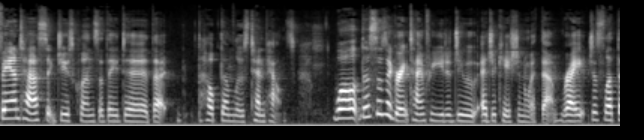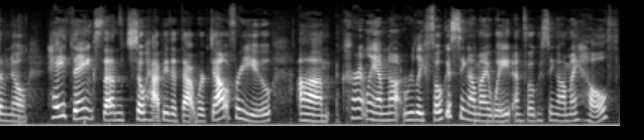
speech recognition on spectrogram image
fantastic juice cleanse that they did that helped them lose 10 pounds. Well, this is a great time for you to do education with them, right? Just let them know, hey, thanks. I'm so happy that that worked out for you. Um, currently, I'm not really focusing on my weight, I'm focusing on my health,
